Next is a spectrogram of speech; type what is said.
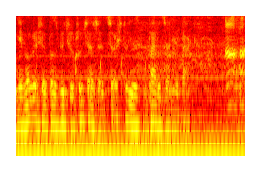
Nie mogę się pozbyć uczucia, że coś tu jest bardzo nie tak. Aha!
